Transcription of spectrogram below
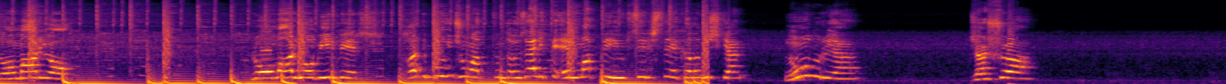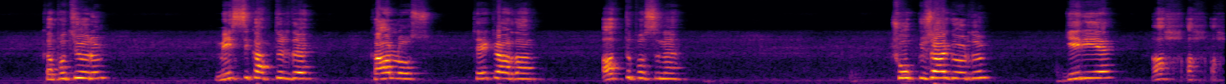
Romario. Romario 1-1. Hadi bu hücum hattında özellikle Mbappe'yi yükselişte yakalamışken ne olur ya. Joshua. Kapatıyorum. Messi kaptırdı. Carlos tekrardan attı pasını. Çok güzel gördüm. Geriye. Ah ah ah.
